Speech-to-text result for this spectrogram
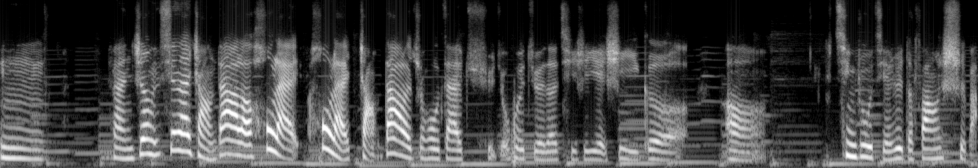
嗯，反正现在长大了，后来后来长大了之后再去，就会觉得其实也是一个呃庆祝节日的方式吧，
